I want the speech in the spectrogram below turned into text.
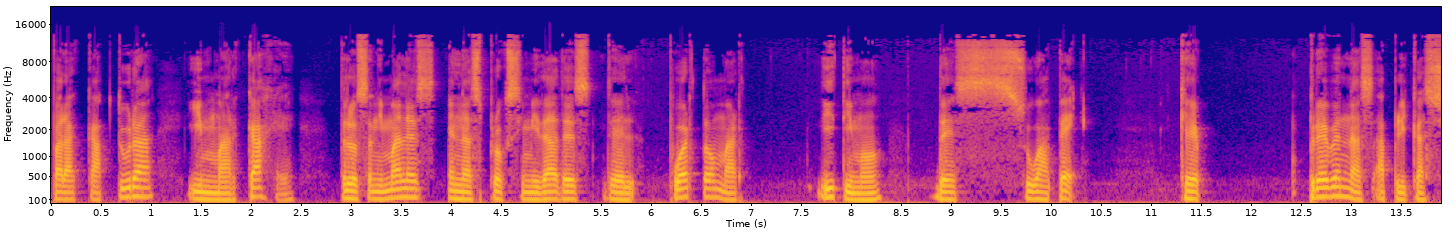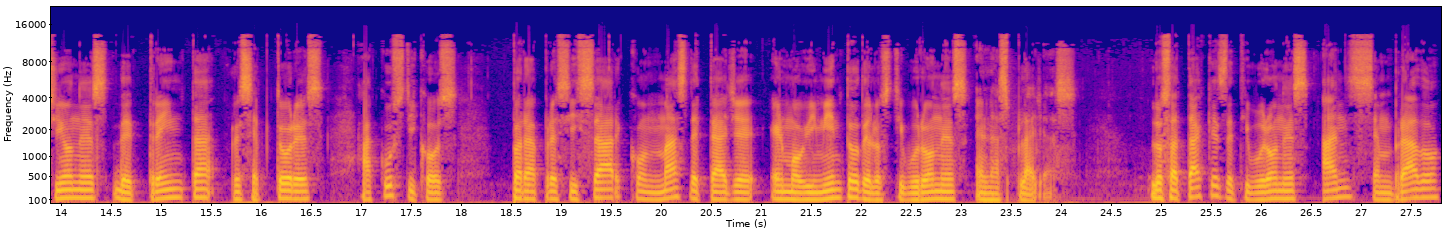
para captura y marcaje de los animales en las proximidades del puerto Martín de Suape, que prevén las aplicaciones de 30 receptores acústicos para precisar con más detalle el movimiento de los tiburones en las playas. Los ataques de tiburones han sembrado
